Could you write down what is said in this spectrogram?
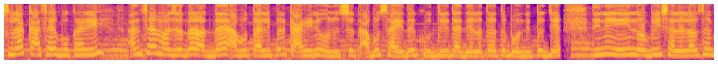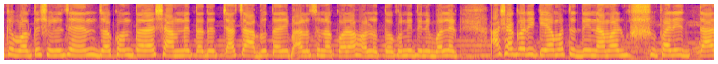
সুরা কাসাই বুখারি আনসার মর্যাদার অধ্যায় আবু তালিবের কাহিনী অনুচ্ছেদ আবু সাইদের কুদ্রি দাদিয়ালতে হতে বন্দিত যে তিনি নবী সাল্লামকে বলতে শুনেছেন, যখন তারা সামনে তাদের চাচা আবু তালিব আলোচনা করা হলো, তখনই তিনি বলেন আশা করি কেয়ামতের দিন আমার সুপারিশ তার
